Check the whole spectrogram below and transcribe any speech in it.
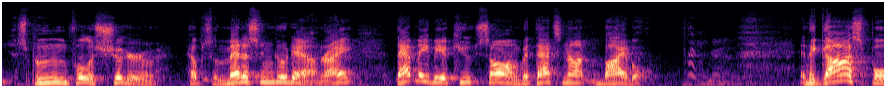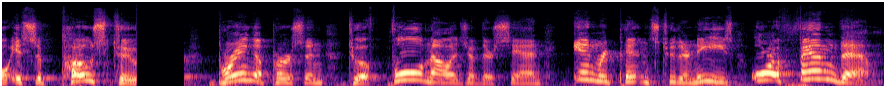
a spoonful of sugar helps the medicine go down, right? That may be a cute song, but that's not Bible. Amen. And the gospel is supposed to bring a person to a full knowledge of their sin in repentance to their knees or offend them.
